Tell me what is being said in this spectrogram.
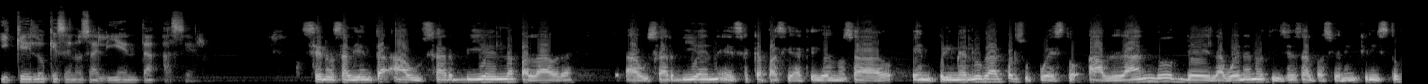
¿Y qué es lo que se nos alienta a hacer? Se nos alienta a usar bien la palabra, a usar bien esa capacidad que Dios nos ha dado. En primer lugar, por supuesto, hablando de la buena noticia de salvación en Cristo,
